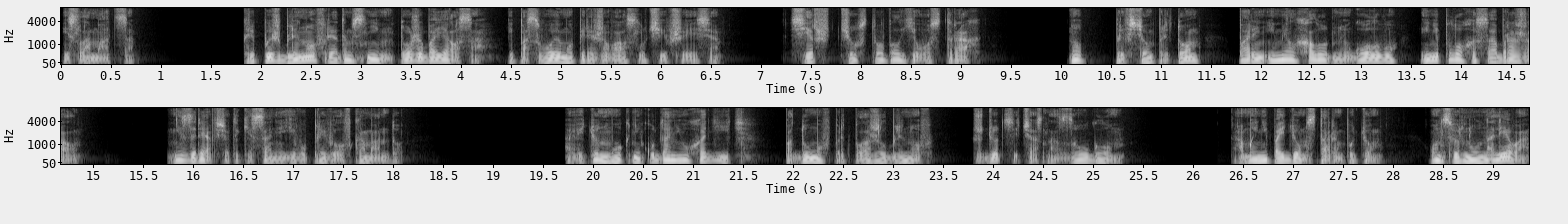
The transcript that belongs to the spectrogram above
и сломаться. Крепыш Блинов рядом с ним тоже боялся и по-своему переживал случившееся. Серж чувствовал его страх. Но при всем при том парень имел холодную голову и неплохо соображал. Не зря все-таки Саня его привел в команду. А ведь он мог никуда не уходить, подумав, предположил Блинов. Ждет сейчас нас за углом. А мы не пойдем старым путем. Он свернул налево,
